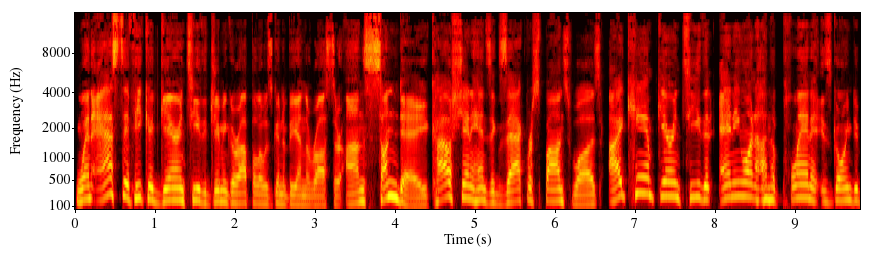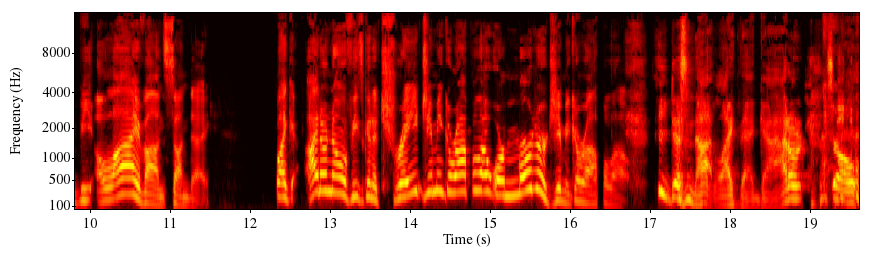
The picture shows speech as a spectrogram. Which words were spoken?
When asked if he could guarantee that Jimmy Garoppolo was going to be on the roster on Sunday, Kyle Shanahan's exact response was, I can't guarantee that anyone on the planet is going to be alive on Sunday like I don't know if he's going to trade Jimmy Garoppolo or murder Jimmy Garoppolo. He does not like that guy. I don't so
